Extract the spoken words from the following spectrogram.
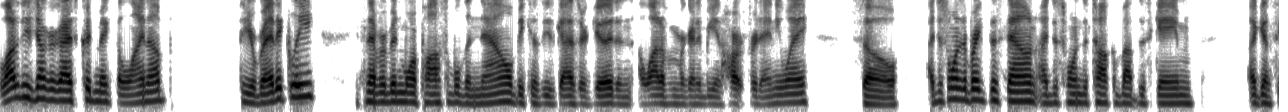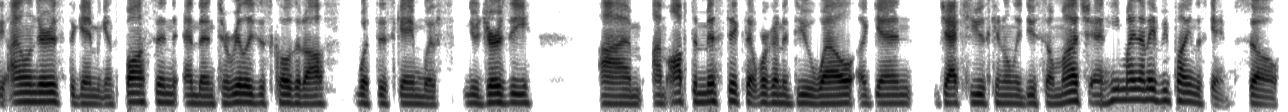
a lot of these younger guys could make the lineup theoretically. It's never been more possible than now because these guys are good, and a lot of them are going to be in Hartford anyway. So I just wanted to break this down. I just wanted to talk about this game against the Islanders, the game against Boston, and then to really just close it off with this game with New Jersey. I'm I'm optimistic that we're going to do well again. Jack Hughes can only do so much, and he might not even be playing this game. So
